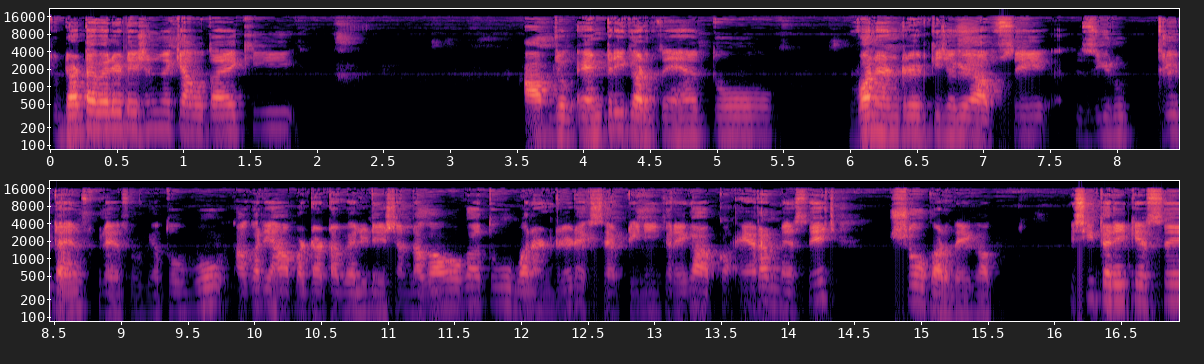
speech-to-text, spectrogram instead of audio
तो डाटा वैलिडेशन में क्या होता है कि आप जब एंट्री करते हैं तो 100 की जगह आपसे ज़ीरो थ्री टाइम्स प्रेस हो गया। तो वो अगर यहाँ पर डाटा वैलिडेशन लगा होगा तो वो 100 एक्सेप्ट ही नहीं करेगा। आपका एरर मैसेज शो कर देगा। इसी तरीके से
